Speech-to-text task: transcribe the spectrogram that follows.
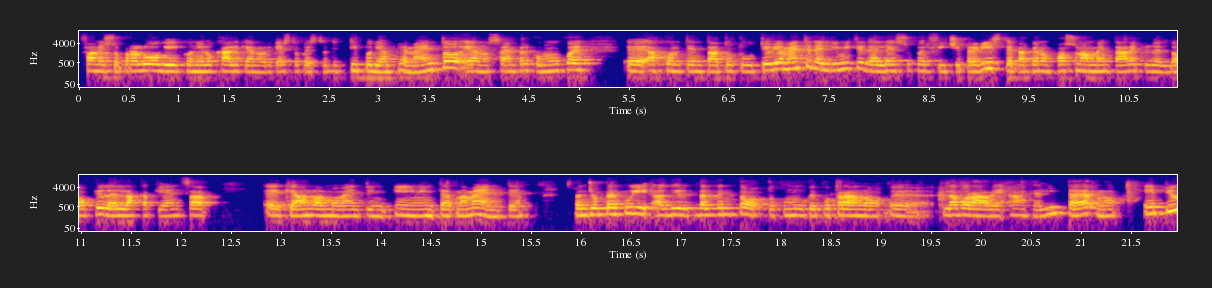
fanno i sopralluoghi con i locali che hanno richiesto questo tipo di ampliamento e hanno sempre comunque eh, accontentato tutti, ovviamente nei limiti delle superfici previste perché non possono aumentare più del doppio della capienza eh, che hanno al momento in, in, internamente. ragion per cui al, dal 28 comunque potranno eh, lavorare anche all'interno e in più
